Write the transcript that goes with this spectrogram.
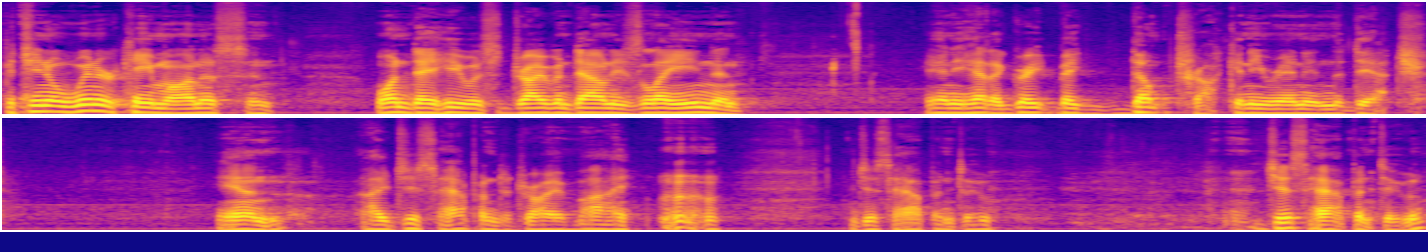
But you know, winter came on us, and one day he was driving down his lane, and, and he had a great big dump truck, and he ran in the ditch. And I just happened to drive by. just happened to. Just happened to.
